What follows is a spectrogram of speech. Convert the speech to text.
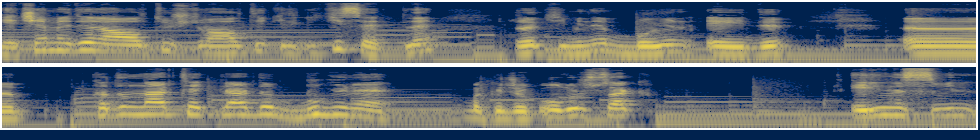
geçemedi ve 6-3 ve 6-2'lik 2 setle rakibine boyun eğdi. Ee, kadınlar teklerde bugüne bakacak olursak Elina Svil,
